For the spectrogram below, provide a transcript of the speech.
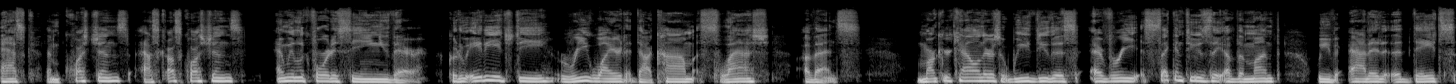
ask them questions, ask us questions, and we look forward to seeing you there. Go to ADHDrewired.com slash events. Mark your calendars. We do this every second Tuesday of the month. We've added the dates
